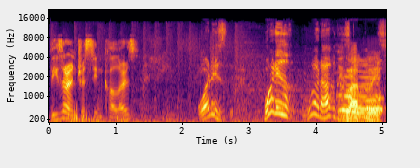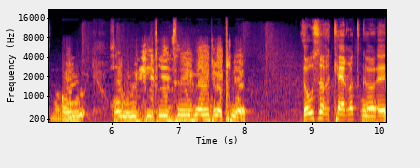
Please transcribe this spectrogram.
These are interesting colors. What is? th- What is? What are these? Oh, oh, holy shit, it's overkill. Those are carrot. Co- uh, if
